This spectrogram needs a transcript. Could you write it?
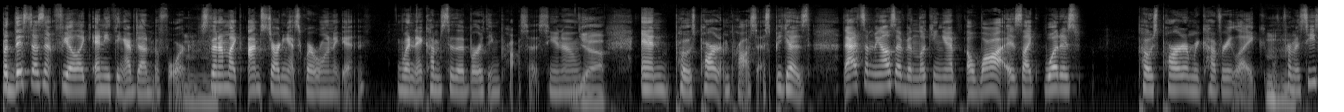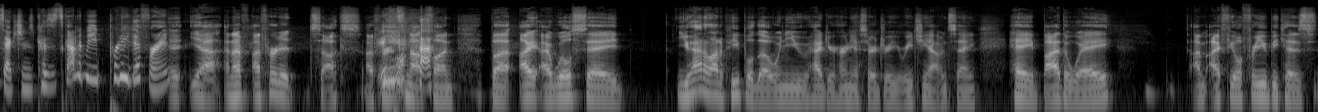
but this doesn't feel like anything i've done before Mm-hmm. so then i'm like i'm starting at square one again when it comes to the birthing process you know Yeah. and postpartum process because that's something else I've been looking at a lot is like what is postpartum recovery like from a C-section because it's got to be pretty different. Mm-hmm. It- yeah, and I've, I've heard it sucks. I've heard it's not fun. But I, I will say, you had a lot of people though when you had your hernia surgery reaching out and saying, "Hey, by the way, I'm, I feel for you because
